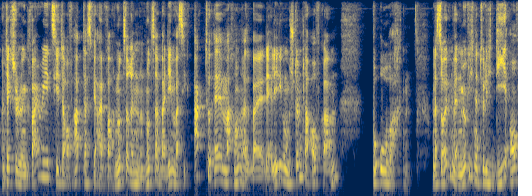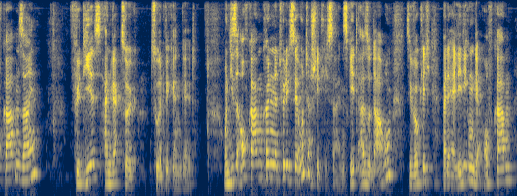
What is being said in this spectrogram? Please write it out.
Contextual Inquiry zielt darauf ab, dass wir einfach Nutzerinnen und Nutzer bei dem, was sie aktuell machen, also bei der Erledigung bestimmter Aufgaben, beobachten. Und das sollten, wenn möglich, natürlich die Aufgaben sein, für die es ein Werkzeug zu entwickeln gilt. Und diese Aufgaben können natürlich sehr unterschiedlich sein. Es geht also darum, sie wirklich bei der Erledigung der Aufgaben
